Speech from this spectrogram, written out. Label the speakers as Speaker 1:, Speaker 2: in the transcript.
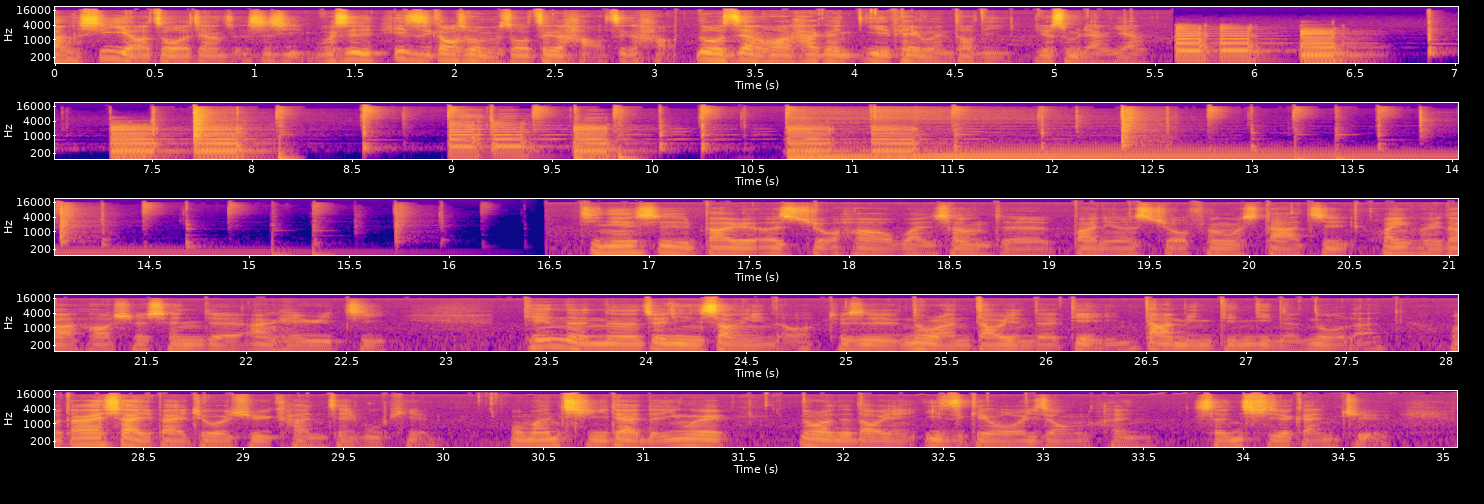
Speaker 1: 赏析也要做到这样子的事情，不是一直告诉我们说这个好，这个好。如果这样的话，它跟叶佩文到底有什么两样？今天是八月二十九号晚上的八点二十九分，我是大志，欢迎回到好学生的暗黑日记。天能呢，最近上映了哦，就是诺兰导演的电影，大名鼎鼎的诺兰。我大概下礼拜就会去看这部片，我蛮期待的，因为诺兰的导演一直给我一种很神奇的感觉。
